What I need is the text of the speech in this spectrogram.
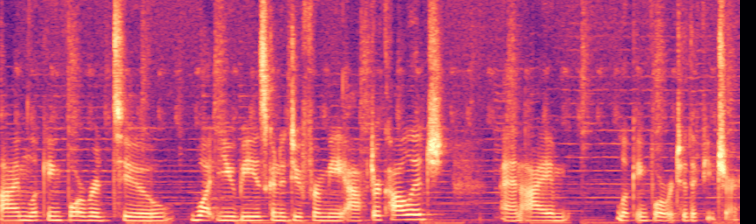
I'm looking forward to what UB is going to do for me after college and I'm looking forward to the future.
